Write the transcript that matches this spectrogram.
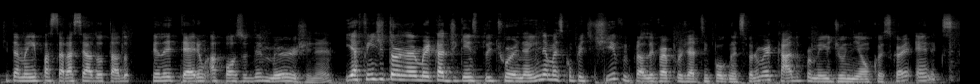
que também passará a ser adotado pela Ethereum após o demerge, né. E a fim de tornar o mercado de games earn ainda mais competitivo e para levar projetos empolgantes para o mercado por meio de união com a Square Enix,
